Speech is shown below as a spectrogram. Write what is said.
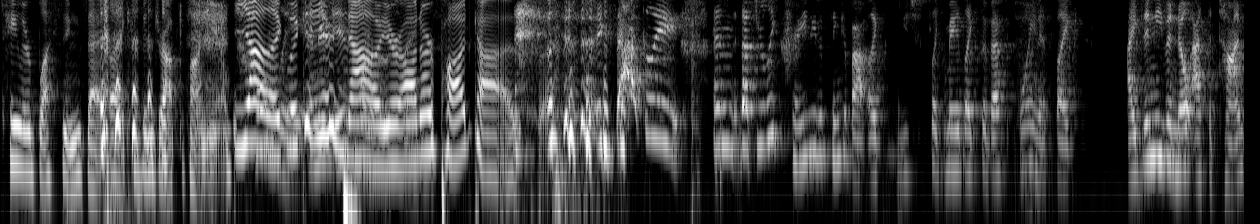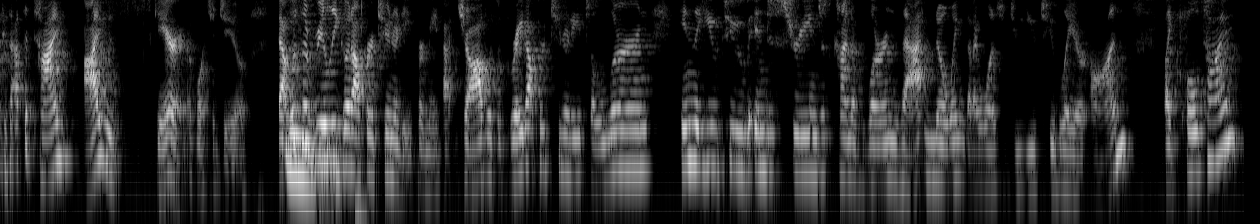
Taylor blessings that like have been dropped upon you. yeah, like look at And you now. You're on our podcast. exactly. And that's really crazy to think about. Like you just like made like the best point. It's like I didn't even know at the time because at the time I was scared of what to do. That was a Mm. really good opportunity for me. That job was a great opportunity to learn in the YouTube industry and just kind of learn that knowing that I wanted to do YouTube later on, like full time.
